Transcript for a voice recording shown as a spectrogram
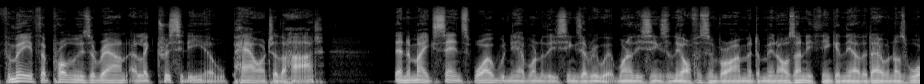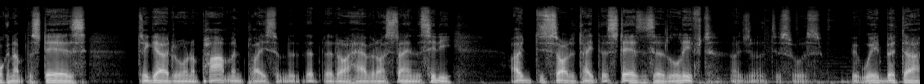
for me, if the problem is around electricity or power to the heart, then it makes sense. Why wouldn't you have one of these things everywhere? One of these things in the office environment. I mean, I was only thinking the other day when I was walking up the stairs to go to an apartment place that, that I have, and I stay in the city. I decided to take the stairs instead of the lift. I just, it just was a bit weird, but uh,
